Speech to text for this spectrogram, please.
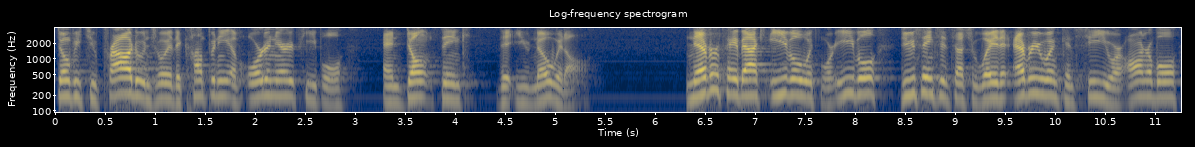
Don't be too proud to enjoy the company of ordinary people and don't think that you know it all. Never pay back evil with more evil. Do things in such a way that everyone can see you are honorable.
